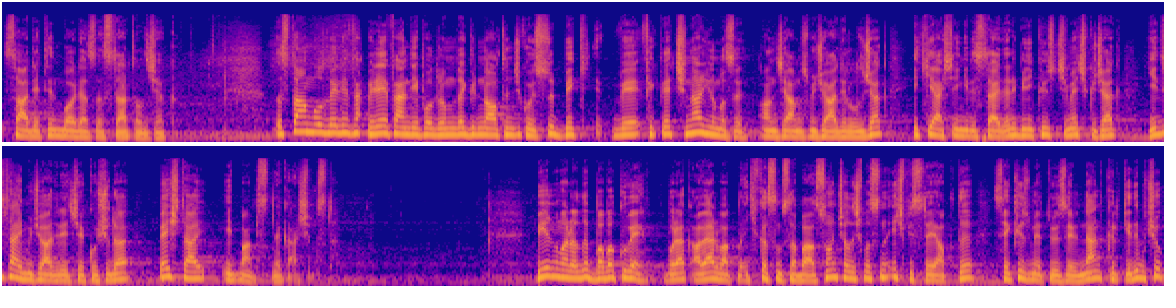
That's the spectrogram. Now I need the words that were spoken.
Saadet'in Boyraz'la start alacak. İstanbul Veli, Efendi Hipodromu'nda günün 6. koşusu Bek ve Fikret Çınar Yılmaz'ı anacağımız mücadele olacak. 2 yaşlı İngiliz tayları 1200 çime çıkacak. 7 tay mücadele edecek koşuda 5 tay idman pistinde karşımızda. Bir numaralı Baba Kuve Burak Averbak'la 2 Kasım sabahı son çalışmasını iç pistte yaptı. 800 metre üzerinden 47,5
